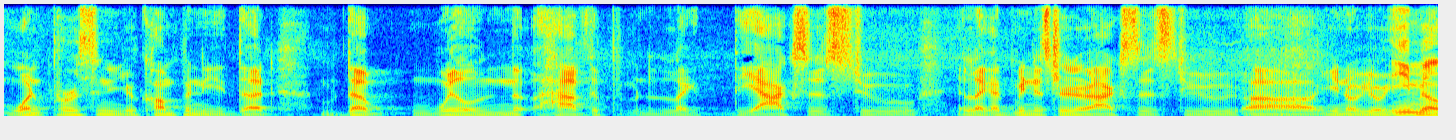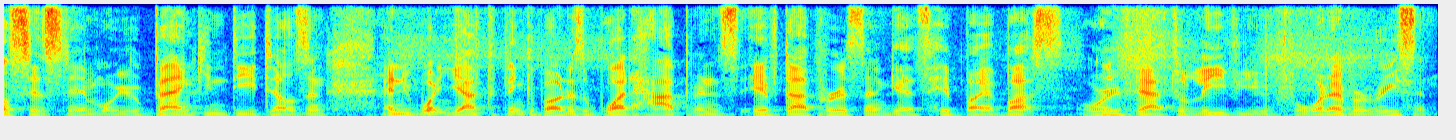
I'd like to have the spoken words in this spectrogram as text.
one person in your company that that will n- have the like the access to like administrator access to uh, you know your email system or your banking details. And and what you have to think about is what happens if that person gets hit by a bus or if they have to leave you for whatever reason,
